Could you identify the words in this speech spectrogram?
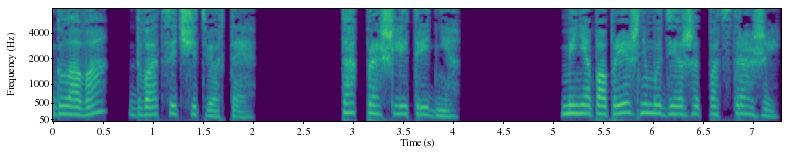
Глава двадцать четвертая. Так прошли три дня. Меня по-прежнему держат под стражей,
